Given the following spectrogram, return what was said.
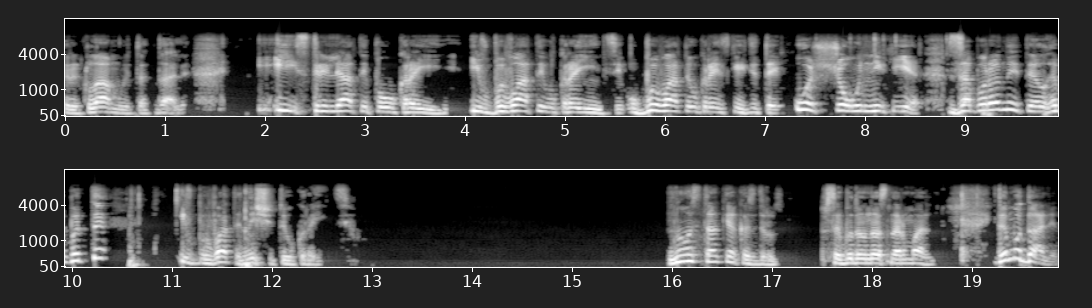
і рекламу, і так далі. І стріляти по Україні, і вбивати українців, вбивати українських дітей. Ось що у них є. Заборонити ЛГБТ і вбивати, нищити українців. Ну, ось так якось, друзі. Все буде у нас нормально. Йдемо далі.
